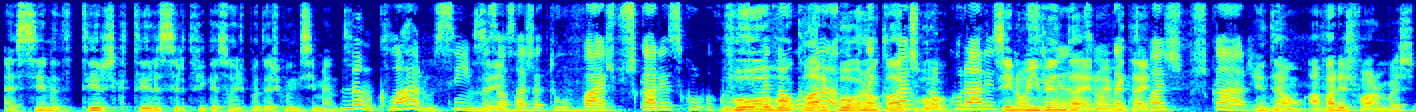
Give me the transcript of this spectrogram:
a cena de teres que ter certificações para teres conhecimento. Não, claro, sim, mas sim. ou seja, tu vais buscar esse conhecimento. Vou, vou, claro que vou. Não, é claro que vou. procurar esse sim, não inventei, não Onde inventei. É que tu vais buscar? Então, há várias formas.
